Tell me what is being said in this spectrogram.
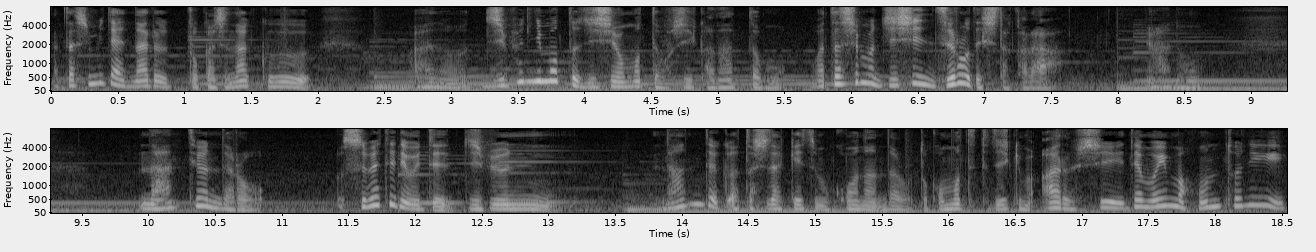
私みたいになるとかじゃなくあの自分にもっと自信を持ってほしいかなと思う。私も自信ゼロでしたからあの何て言うんだろう。全てにおいて自分なんで私だけいつもこうなんだろうとか思ってた時期もあるしでも今本当に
